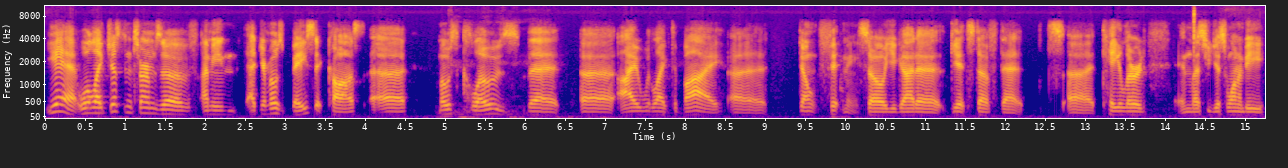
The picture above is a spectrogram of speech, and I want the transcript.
Yeah, well, like just in terms of, I mean, at your most basic cost, uh, most clothes that uh, I would like to buy uh, don't fit me. So you gotta get stuff that's uh, tailored, unless you just want to be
